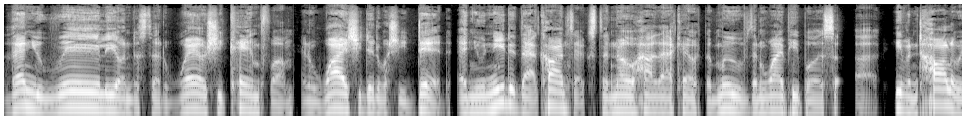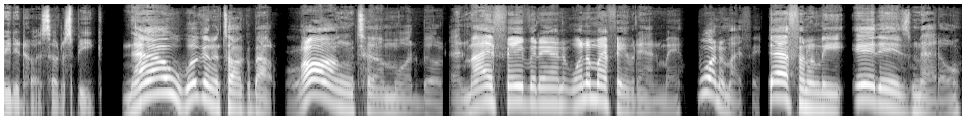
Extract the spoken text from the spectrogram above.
then you really understood where she came from and why she did what she did. And you needed that context to know how that character moves and why people uh, even tolerated her, so to speak. Now we're gonna talk about long-term world building, and my favorite and one of my favorite anime, one of my favorite, definitely it is Metal,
